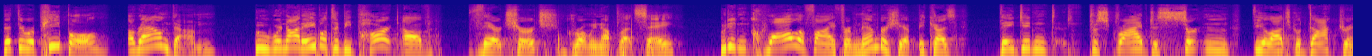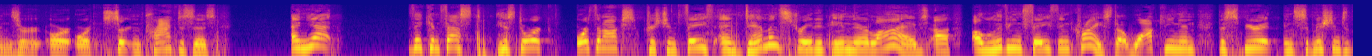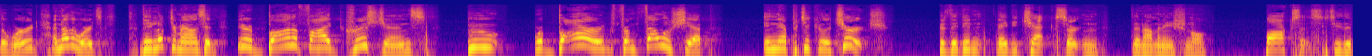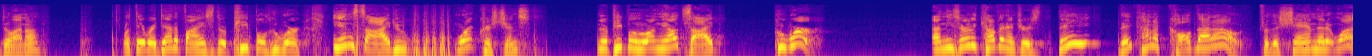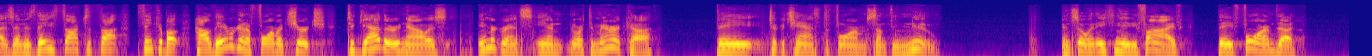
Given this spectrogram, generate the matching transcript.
that there were people around them who were not able to be part of their church growing up, let's say, who didn't qualify for membership because they didn't prescribe to certain theological doctrines or, or, or certain practices. And yet, they confessed historic Orthodox Christian faith and demonstrated in their lives uh, a living faith in Christ, uh, walking in the Spirit in submission to the Word. In other words, they looked around and said, they're bona fide Christians who were barred from fellowship in their particular church because they didn't maybe check certain denominational boxes. You see the dilemma? What they were identifying is there were people who were inside who weren't Christians, there are people who on the outside who were. And these early covenanters, they they kind of called that out for the sham that it was. And as they thought to thought, think about how they were going to form a church together now as immigrants in North America, they took a chance to form something new. And so in 1885, they formed the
